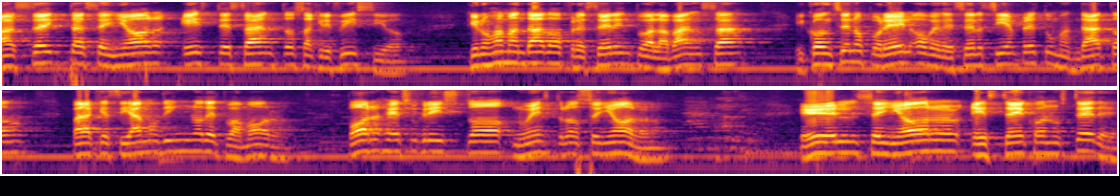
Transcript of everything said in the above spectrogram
Acepta, Señor, este santo sacrificio que nos ha mandado ofrecer en tu alabanza y concédenos por él obedecer siempre tu mandato para que seamos dignos de tu amor. Por Jesucristo nuestro Señor. El Señor esté con ustedes.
